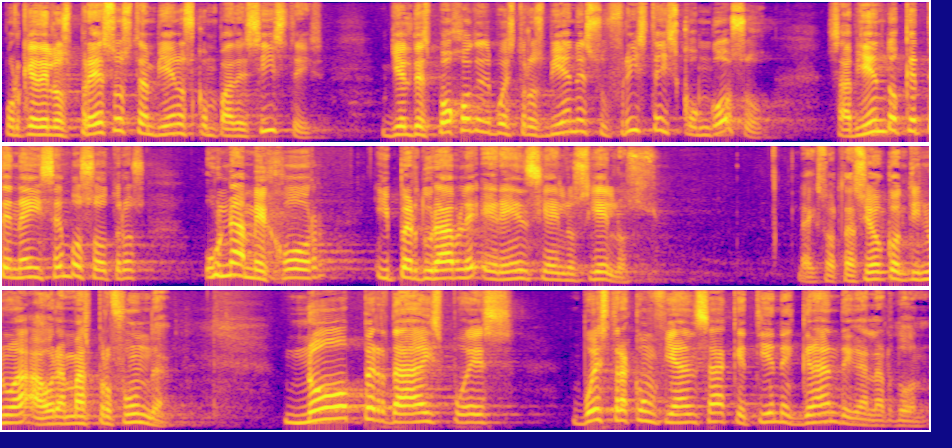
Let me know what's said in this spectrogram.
Porque de los presos también os compadecisteis, y el despojo de vuestros bienes sufristeis con gozo sabiendo que tenéis en vosotros una mejor y perdurable herencia en los cielos. La exhortación continúa ahora más profunda. No perdáis, pues, vuestra confianza que tiene grande galardón,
